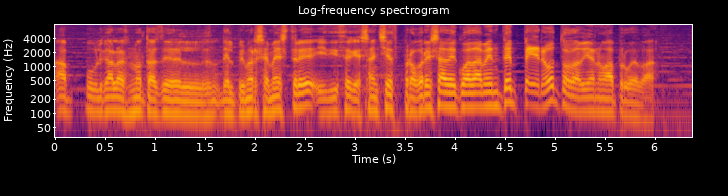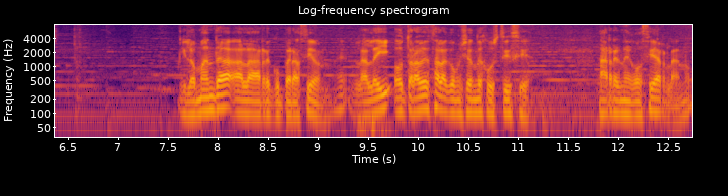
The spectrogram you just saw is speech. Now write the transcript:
ha, publicado las notas del, primer semestre y dice que Sánchez progresa adecuadamente, pero todavía no aprueba. Y lo manda a la recuperación. ¿eh? La ley otra vez a la Comisión de Justicia, a renegociarla, ¿no?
